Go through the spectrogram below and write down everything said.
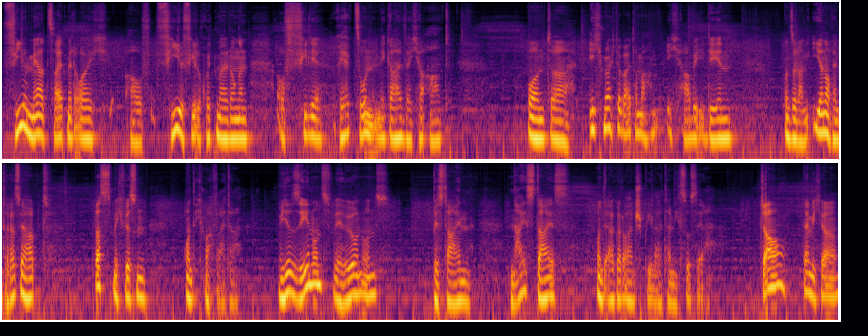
viel mehr Zeit mit euch, auf viel, viel Rückmeldungen, auf viele Reaktionen, egal welcher Art. Und äh, ich möchte weitermachen, ich habe Ideen und solange ihr noch Interesse habt, lasst mich wissen und ich mache weiter. Wir sehen uns, wir hören uns. Bis dahin, nice dice und ärgert euren Spielleiter nicht so sehr. Ciao, der Micha.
